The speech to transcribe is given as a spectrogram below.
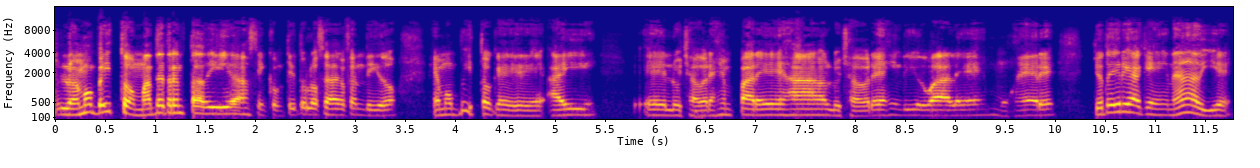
lo hemos visto, más de 30 días sin que un título sea defendido, hemos visto que hay eh, luchadores en pareja, luchadores individuales, mujeres. Yo te diría que nadie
